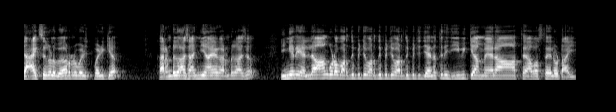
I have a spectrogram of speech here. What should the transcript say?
ടാക്സുകൾ വേറൊരു വഴി വഴിക്ക് കറണ്ട് കാശ് അന്യായ കറണ്ട് കാശ് ഇങ്ങനെ എല്ലാം കൂടെ വർദ്ധിപ്പിച്ച് വർദ്ധിപ്പിച്ച് വർദ്ധിപ്പിച്ച് ജനത്തിന് ജീവിക്കാൻ മേലാത്ത അവസ്ഥയിലോട്ടായി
